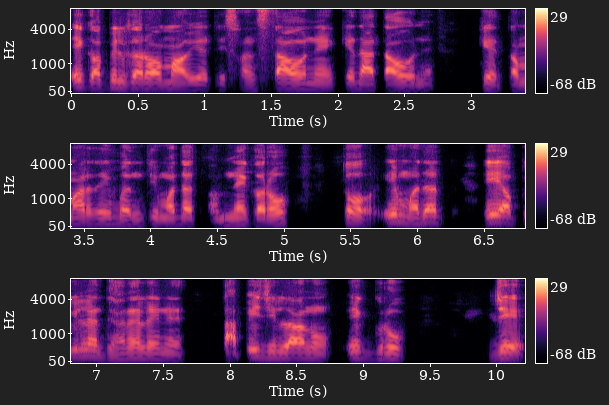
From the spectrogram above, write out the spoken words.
એક અપીલ કરવામાં આવી હતી સંસ્થાઓને કે દાતાઓને કે તમારાથી બનતી મદદ અમને કરો. તો એ મદદ, એ અપીલને ધ્યાને લઈને તાપી જિલ્લાનું એક ગ્રુપ જે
